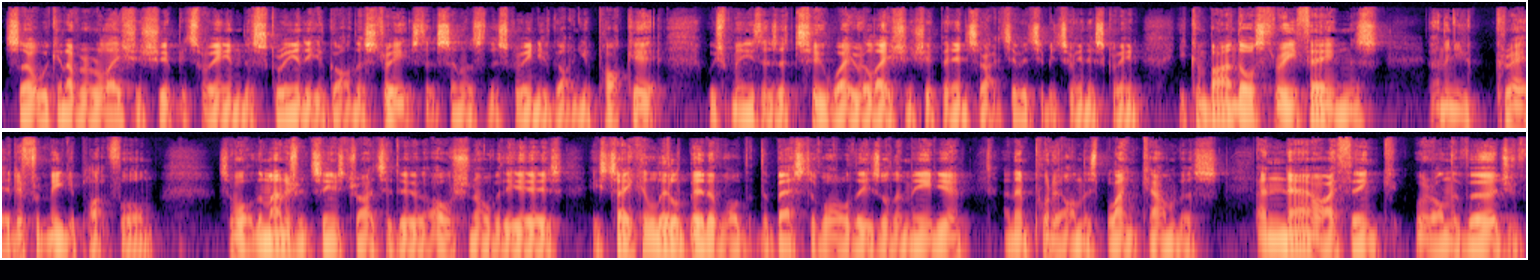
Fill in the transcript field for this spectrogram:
So we can have a relationship between the screen that you've got on the streets that's similar to the screen you've got in your pocket, which means there's a two-way relationship and interactivity between the screen. You combine those three things, and then you create a different media platform. So what the management team's tried to do, Ocean over the years, is take a little bit of the best of all of these other media and then put it on this blank canvas. And now I think we're on the verge of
